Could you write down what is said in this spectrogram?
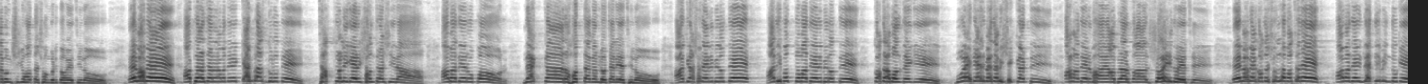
এবং শিশু হত্যা সংঘটিত হয়েছিল। এভাবে আপনারা জানেন আমাদের ক্যাম্পাসগুলোতে ছাত্রলীগের সন্ত্রাসীরা আমাদের উপর নেককার হত্যাকাণ্ড চালিয়েছিল। আগ্রাসনের বিরুদ্ধে, আধিপত্যবাদের বিরুদ্ধে কথা বলতে গিয়ে বুয়েটের মেধাবী শিক্ষার্থী আমাদের ভাই আবরার পাল শহীদ হয়েছে। এভাবে গত ষোলো বছরে আমাদের নেতৃবৃন্দকে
